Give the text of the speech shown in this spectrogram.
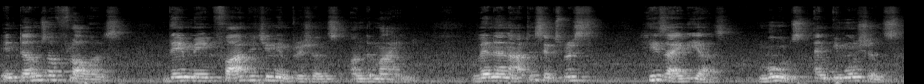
in terms of flowers, they make far-reaching impressions on the mind. When an artist expresses his ideas, moods and emotions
